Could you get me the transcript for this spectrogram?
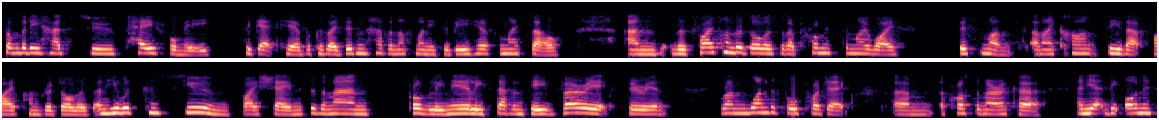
somebody had to pay for me to get here because I didn't have enough money to be here for myself. And there's $500 that I promised to my wife this month and I can't see that $500. And he was consumed by shame. This is a man, probably nearly 70, very experienced, run wonderful projects um, across America. And yet, the honest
